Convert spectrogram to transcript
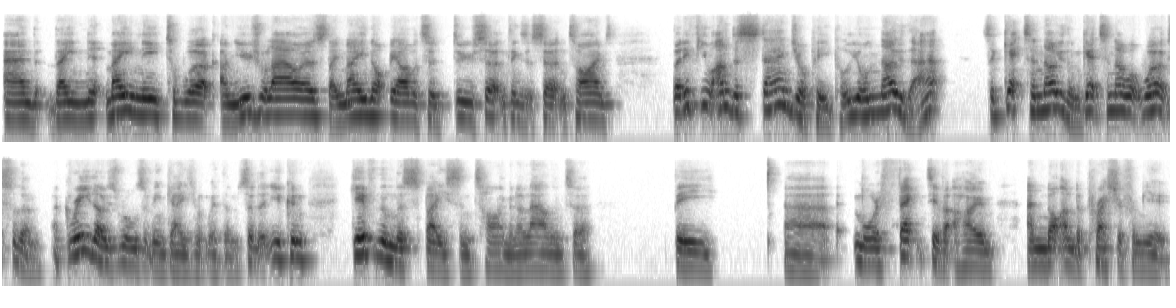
and they n- may need to work unusual hours. They may not be able to do certain things at certain times. But if you understand your people, you'll know that. So get to know them, get to know what works for them, agree those rules of engagement with them so that you can give them the space and time and allow them to be uh, more effective at home and not under pressure from you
